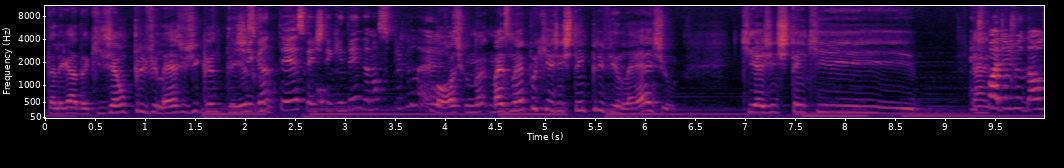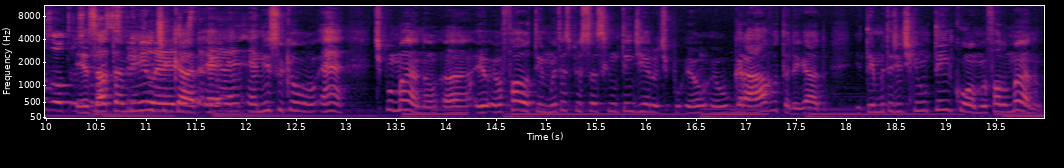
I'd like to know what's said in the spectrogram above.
tá ligado? Aqui já é um privilégio gigantesco. gigantesco, a gente tem que entender nossos privilégios. Lógico, não é- mas não é porque a gente tem privilégio que a gente tem que. A gente É. pode ajudar os outros Exatamente, privilégios, cara. tá é, é, é nisso que eu. É, tipo, mano, ah, eu, eu falo, tem muitas pessoas que não tem dinheiro. Tipo, eu, eu gravo, tá ligado? E tem muita gente que não tem como. Eu falo, mano,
